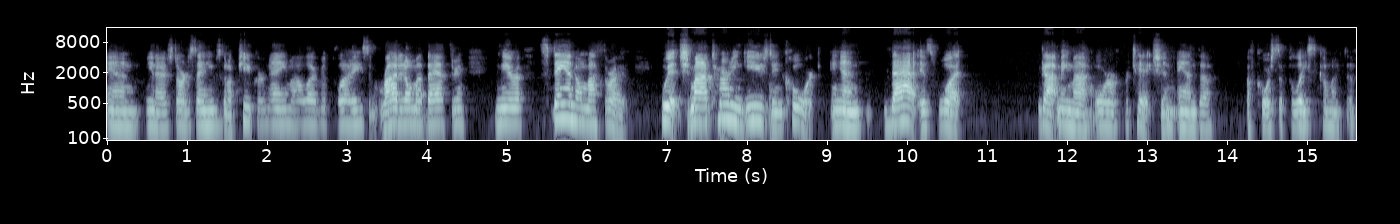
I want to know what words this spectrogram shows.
and, you know, started saying he was going to puke her name all over the place and write it on my bathroom mirror, stand on my throat, which my attorney used in court. And that is what got me my order of protection and the of course, the police coming, the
